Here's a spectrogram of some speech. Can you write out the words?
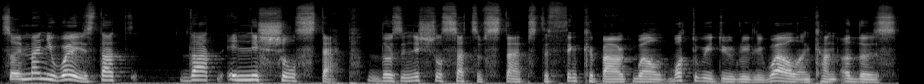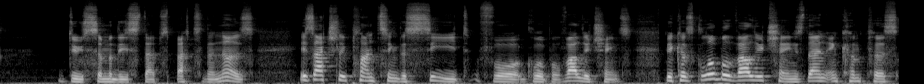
So, in many ways, that that initial step, those initial sets of steps to think about, well, what do we do really well, and can others do some of these steps better than us, is actually planting the seed for global value chains. Because global value chains then encompass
